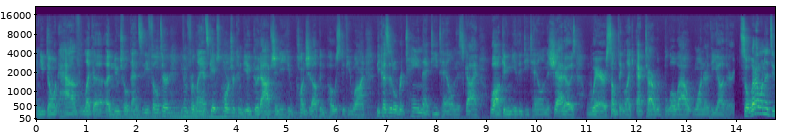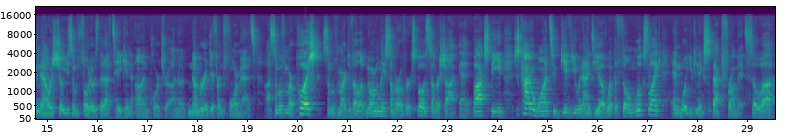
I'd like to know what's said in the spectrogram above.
and you don't have like a, a, neutral density filter, even for landscapes, Portra can be a good option. You can punch it up in post if you want because it'll retain that detail in the sky while giving you the detail in the shadows where something like Ektar would blow out one or the other. So what I want to do now is show you some photos that I've taken on Portra on a number of different formats. Uh, some of them are pushed, some of them are developed normally, some are overexposed, some are shot at box speed. Just kind of want to give you an idea of what the film looks like and what you can expect from it. So uh,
